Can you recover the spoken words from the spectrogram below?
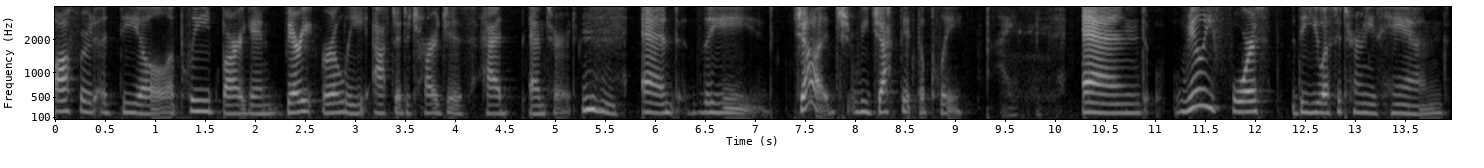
offered a deal, a plea bargain, very early after the charges had entered. And the judge rejected the plea I see. and really forced the U.S. Attorney's hand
